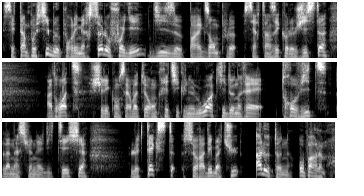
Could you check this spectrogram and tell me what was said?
C'est impossible pour les mères seules au foyer, disent par exemple certains écologistes. À droite, chez les conservateurs, on critique une loi qui donnerait trop vite la nationalité. Le texte sera débattu à l'automne au Parlement.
